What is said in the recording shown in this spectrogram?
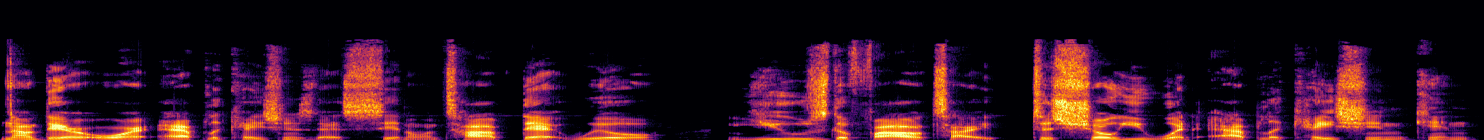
Now, there are applications that sit on top that will use the file type to show you what application can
